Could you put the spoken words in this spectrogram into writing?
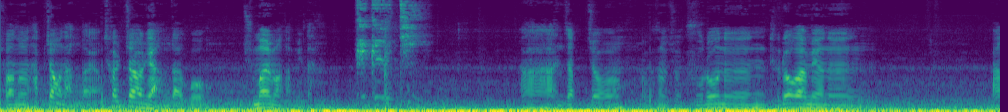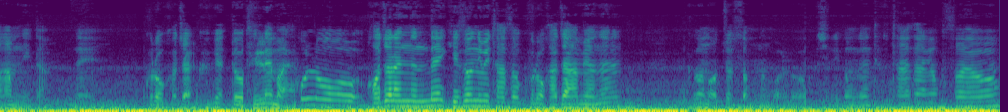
저는 합정은 안 가요. 철저하게 안 가고 주말만 갑니다. 아, 안 잡죠. 여기서 좀 구로는 들어가면은 망합니다. 네. 구로 거절. 그게 또 딜레마야. 홀로 거절했는데 기사님이 타서 구로 가자 하면은 그건 어쩔 수 없는 걸로. 확실히 이 동네는 택시 타는 사람이 없어요.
